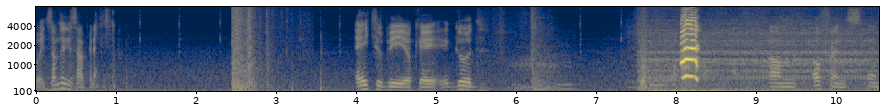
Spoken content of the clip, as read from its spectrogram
Wait, something is happening. A to B, okay, good. Um, offense and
